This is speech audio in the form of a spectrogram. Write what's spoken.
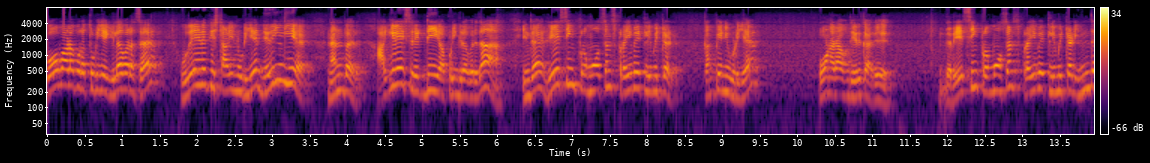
கோபாலபுரத்துடைய இளவரசர் உதயநிதி ஸ்டாலினுடைய நெருங்கிய நண்பர் அகிலேஷ் ரெட்டி அப்படிங்கிறவர் தான் இந்த ரேசிங் ப்ரொமோஷன்ஸ் பிரைவேட் லிமிடெட் கம்பெனியுடைய ஓனராக வந்து இருக்காரு. இந்த ரேசிங் ப்ரொமோஷன்ஸ் பிரைவேட் லிமிடெட் இந்த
